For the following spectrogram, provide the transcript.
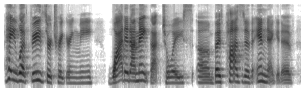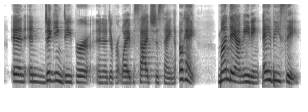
Hey, what foods are triggering me? Why did I make that choice? Um, both positive and negative, and and digging deeper in a different way. Besides just saying, okay, Monday I'm eating ABC.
